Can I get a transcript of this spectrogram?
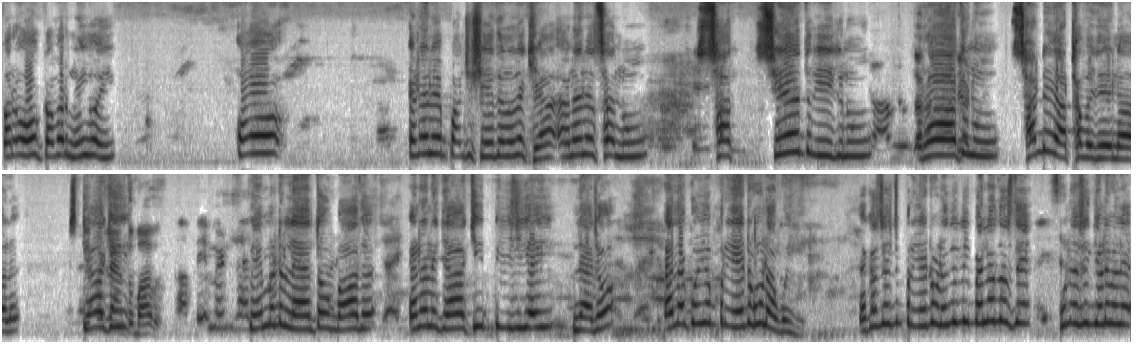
ਪਰ ਉਹ ਕਵਰ ਨਹੀਂ ਹੋਈ। ਉਹ ਇਹਨਾਂ ਨੇ 5-6 ਦਿਨ ਰੱਖਿਆ। ਇਹਨਾਂ ਨੇ ਸਾਨੂੰ 6 ਤਰੀਕ ਨੂੰ ਰਾਤ ਨੂੰ 8:30 ਵਜੇ ਨਾਲ ਕਿਹਾ ਕਿ ਪੇਮੈਂਟ ਲੈਣ ਤੋਂ ਬਾਅਦ। ਇਹਨਾਂ ਨੇ ਕਿਹਾ ਕਿ ਪੀਜੀਆਈ ਲੈ ਜਾਓ। ਇਹਦਾ ਕੋਈ ਆਪਰੇਟ ਹੋਣਾ ਕੋਈ? ਮੈਂ ਕਿਹਾ ਸੀ ਆਪਰੇਟ ਹੋਣਾ? ਤੇ ਤੁਸੀਂ ਪਹਿਲਾਂ ਦੱਸਦੇ ਹੁਣ ਅਸੀਂ ਜਿਹੜੇ ਵੇਲੇ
